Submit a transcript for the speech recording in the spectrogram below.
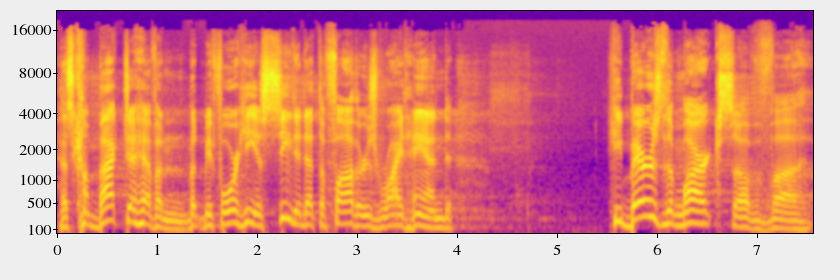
has come back to heaven, but before he is seated at the Father's right hand, he bears the marks of uh,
